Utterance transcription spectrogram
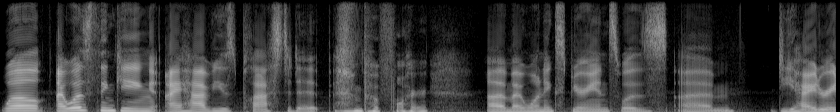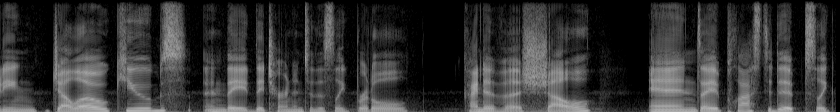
Well, I was thinking I have used Plastidip before. Uh, my one experience was um, dehydrating Jello cubes, and they they turn into this like brittle kind of a shell, and I Plastidipped like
